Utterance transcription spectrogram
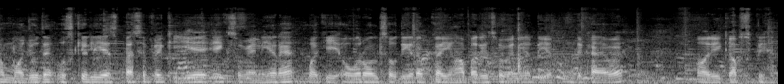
हम मौजूद हैं। उसके लिए स्पेसिफिक ये एक सोवेनियर है। बाकी ओवरऑल सऊदी अरब का यहाँ पर ये सोवेनियर दिखाया हुआ है। और ये कप्स भी हैं।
